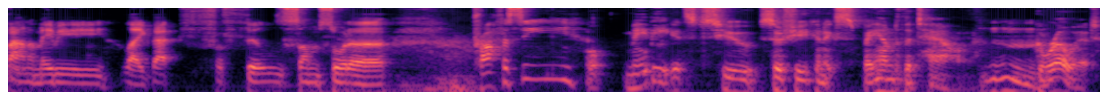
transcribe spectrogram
I don't know, maybe like that fulfills some sort of prophecy. Well, maybe it's to so she can expand the town, Mm. grow it,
